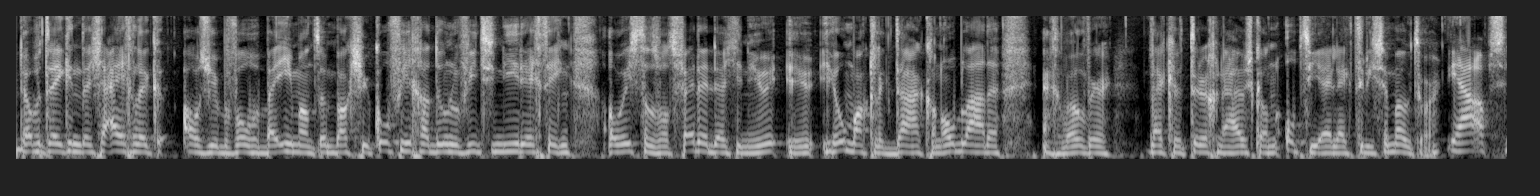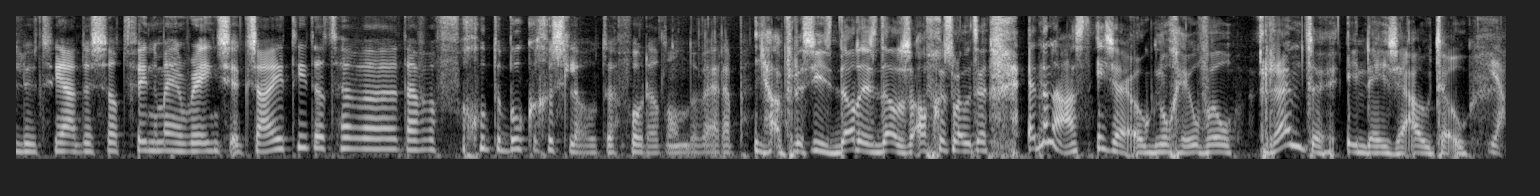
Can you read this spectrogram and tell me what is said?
Dat betekent dat je eigenlijk, als je bijvoorbeeld bij iemand een bakje koffie gaat doen of iets in die richting, al is dat wat verder, dat je nu heel- makkelijk daar kan opladen en gewoon weer lekker terug naar huis kan op die elektrische motor. Ja, absoluut. Ja, dus dat fenomeen range anxiety, dat hebben we, daar hebben we goed de boeken gesloten voor dat onderwerp. Ja, precies. Dat is, dat is afgesloten. En daarnaast is er ook nog heel veel ruimte in deze auto. Ja.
